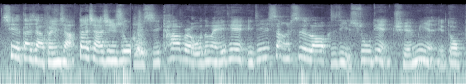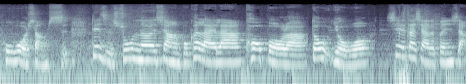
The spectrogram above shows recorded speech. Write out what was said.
谢谢大侠分享，大侠新书补习 Cover 我的每一天已经上市喽，实体书店全面也都铺货上市，电子书呢，像博客来啦、Kobo 啦都有哦。谢谢大家的分享，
